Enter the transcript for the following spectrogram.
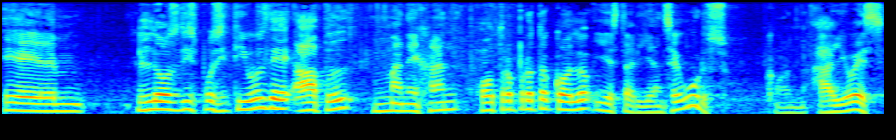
eh, los dispositivos de Apple manejan otro protocolo y estarían seguros con iOS.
